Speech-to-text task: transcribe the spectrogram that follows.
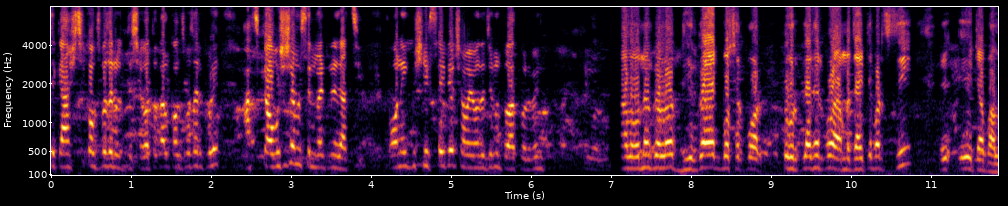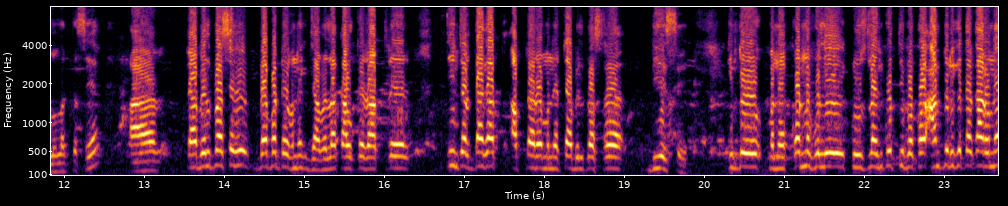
থেকে আসছি কক্সবাজারের উদ্দেশ্যে। গতকাল কক্সবাজার করে আজকে অবশেষে আমরা সেন্ট মার্টিনে যাচ্ছি। তো অনেক বেশি এক্সাইটেড সবাই আমাদের জন্য দোয়া করবেন। অনেক হলো দীর্ঘ এক বছর পর ট্যুর প্ল্যানের পর আমরা যাইতে পারছি এটা ভালো লাগতেছে। আর ট্রাভেল পাসের ব্যাপারটা অনেক ঝামেলা, কালকে রাত্রে তিনটার দাগাত আপনারা মানে ট্রাভেল পাসটা দিয়েছে। কিন্তু মানে কর্ণফুলী ক্রুজ লাইন কর্তৃপক্ষ আন্তরিকতার কারণে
